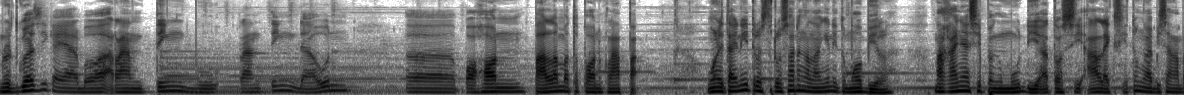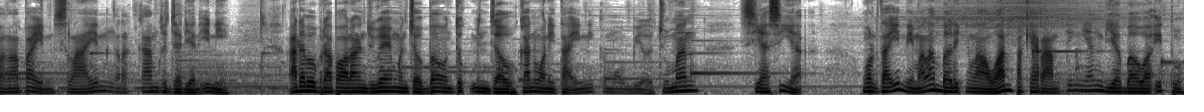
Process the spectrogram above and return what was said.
Menurut gue sih kayak bawa ranting bu ranting daun uh, pohon palem atau pohon kelapa. Wanita ini terus-terusan ngelangin itu mobil. Makanya si pengemudi atau si Alex itu nggak bisa ngapa-ngapain selain ngerekam kejadian ini. Ada beberapa orang juga yang mencoba untuk menjauhkan wanita ini ke mobil. Cuman sia-sia. Wanita ini malah balik ngelawan pakai ranting yang dia bawa itu.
